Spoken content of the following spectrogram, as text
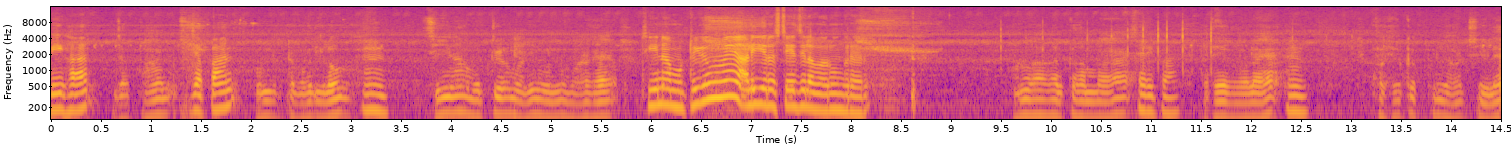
பீகார் ஜப்பான் ஜப்பான் உள்ளிட்ட பகுதிகளும் சீனா முற்றிலும் அழிவண்ணமாக சீனா முற்றிலுமே அழிகிற ஸ்டேஜில் வருங்கிறாரு உருவாக இருக்குதம்மா சரிப்பா அதே போல் இப்போ இருக்கக்கூடிய ஆட்சியில்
